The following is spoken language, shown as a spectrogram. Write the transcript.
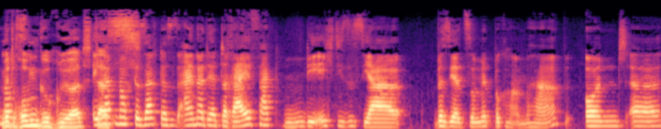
mit noch, rumgerührt. Ich habe noch gesagt, das ist einer der drei Fakten, die ich dieses Jahr bis jetzt so mitbekommen habe. Und äh,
